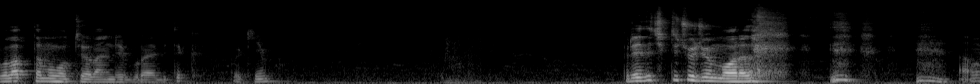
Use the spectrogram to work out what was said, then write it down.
Volat da mı atıyor bence buraya bir tık. Bakayım. Red'i çıktı çocuğum bu arada. Ama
